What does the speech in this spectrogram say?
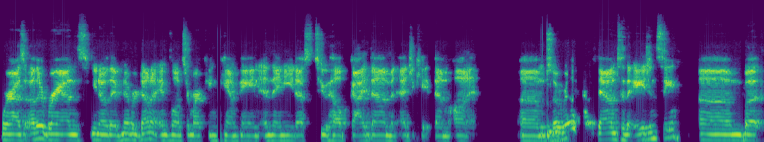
Whereas other brands, you know, they've never done an influencer marketing campaign, and they need us to help guide them and educate them on it. Um, so it really comes down to the agency. Um, but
